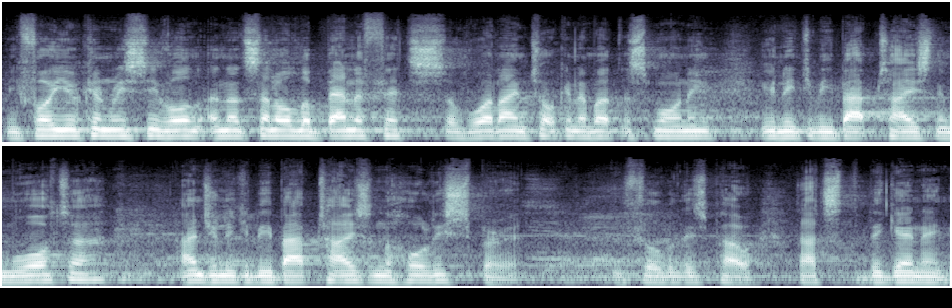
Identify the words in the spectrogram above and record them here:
Before you can receive all, and understand all the benefits of what I'm talking about this morning, you need to be baptized in water and you need to be baptized in the Holy Spirit and filled with His power. That's the beginning.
